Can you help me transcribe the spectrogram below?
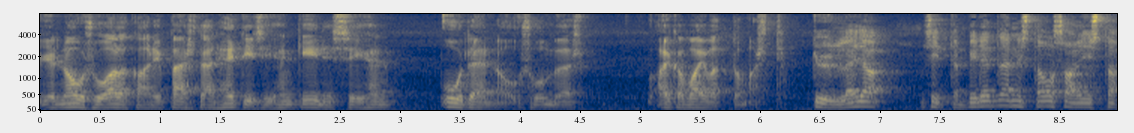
ja nousu alkaa, niin päästään heti siihen kiinni siihen uuteen nousuun myös aika vaivattomasti. Kyllä, ja sitten pidetään niistä osaajista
